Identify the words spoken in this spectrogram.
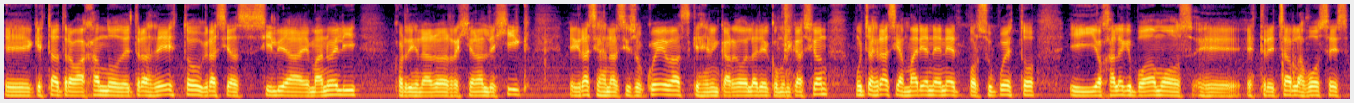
eh, que está trabajando detrás de esto. Gracias Silvia Emanueli, coordinadora regional de HIC. Eh, gracias a Narciso Cuevas, que es el encargado del área de comunicación. Muchas gracias Mariana Nenet, por supuesto, y ojalá que podamos eh, estrechar las voces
